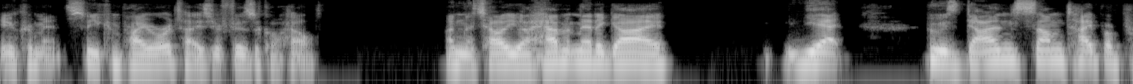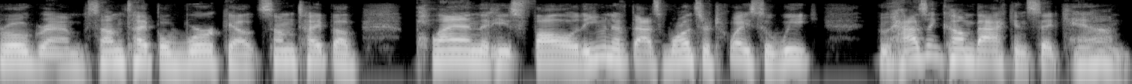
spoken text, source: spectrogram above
increments so you can prioritize your physical health. I'm going to tell you, I haven't met a guy yet who's done some type of program, some type of workout, some type of plan that he's followed, even if that's once or twice a week, who hasn't come back and said, Cam,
